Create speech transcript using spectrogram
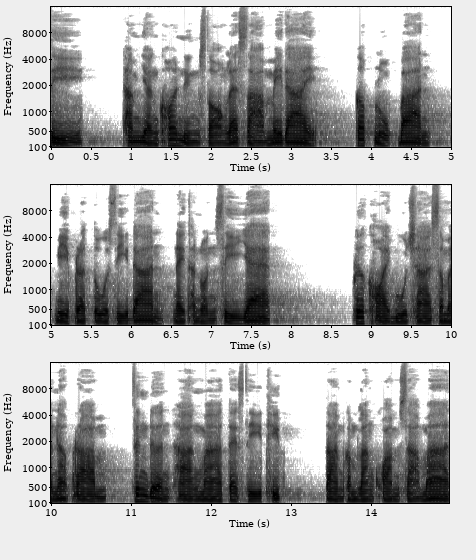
4. ทำอย่างข้อหนึ่งสองและสามไม่ได้ ก็ปลูกบ้านมีประตูสีด้านในถนนสี่แยก เพื่อคอยบูชาสมณพราหมณ์ซึ่งเดินทางมาแต่สี่ทิศตามกำลังความสามารถ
